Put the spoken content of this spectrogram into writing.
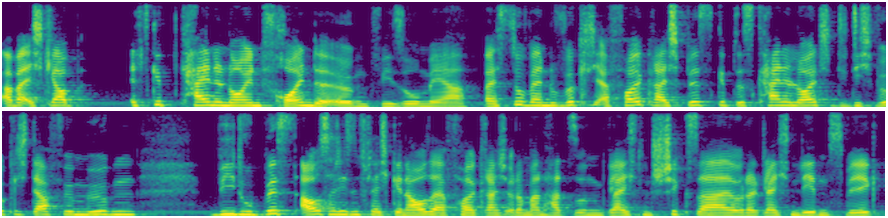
Aber ich glaube, es gibt keine neuen Freunde irgendwie so mehr. Weißt du, wenn du wirklich erfolgreich bist, gibt es keine Leute, die dich wirklich dafür mögen, wie du bist, außer die sind vielleicht genauso erfolgreich oder man hat so einen gleichen Schicksal oder gleichen Lebensweg.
